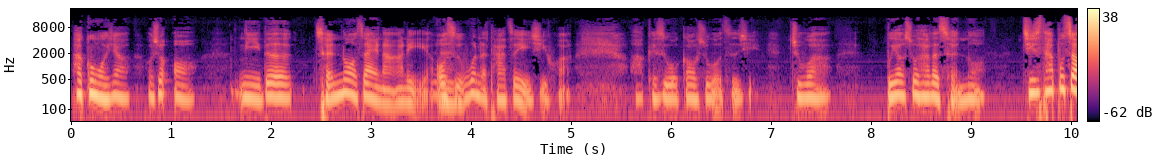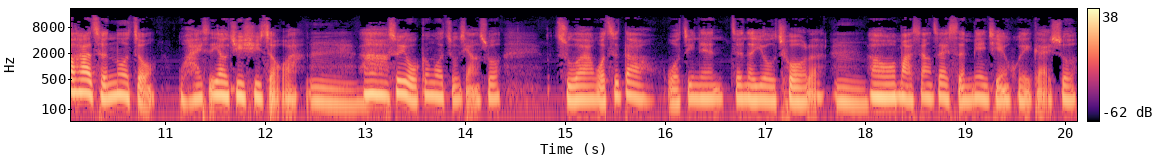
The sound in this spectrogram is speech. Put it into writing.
他跟我讲，我说：“哦，你的承诺在哪里？”嗯、我只问了他这一句话啊。可是我告诉我自己，主啊，不要说他的承诺。其实他不照他的承诺走，我还是要继续走啊。嗯啊，所以我跟我主讲说：“主啊，我知道我今天真的又错了。嗯，然后我马上在神面前悔改说，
